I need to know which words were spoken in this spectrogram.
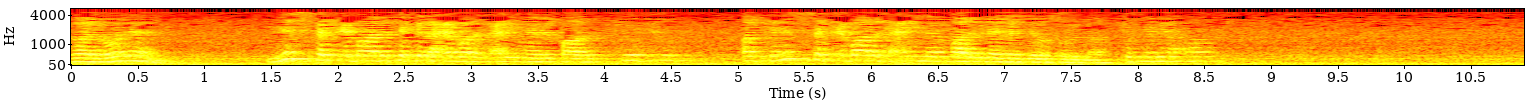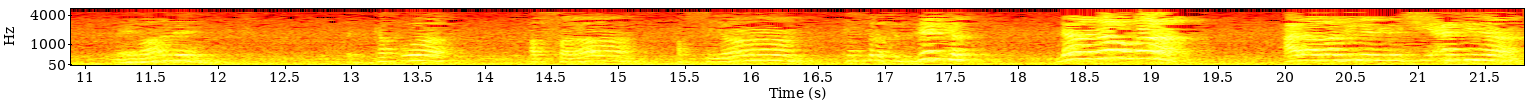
طالب؟ قالوا له نسبة عبادتك إلى عبادة علي بن أبي طالب. شوف شوف. قال كنسبة عبادة علي بن أبي طالب إلى جد رسول الله. شوف نبي العبادة العبادة التقوى الصلاة الصيام كثرة الذكر. لا نرضى على رجل من شيعتنا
